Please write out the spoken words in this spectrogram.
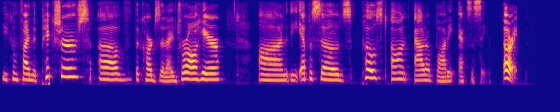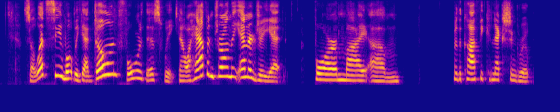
You can find the pictures of the cards that I draw here on the episode's post on out of body ecstasy. All right, so let's see what we got going for this week. Now, I haven't drawn the energy yet for my um for the Coffee Connection group.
